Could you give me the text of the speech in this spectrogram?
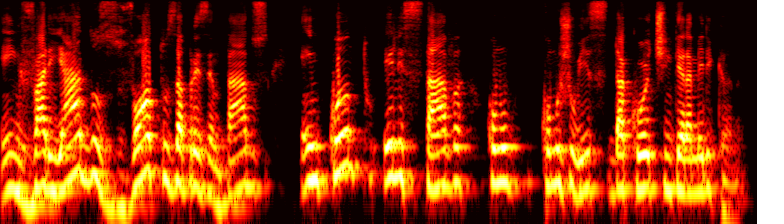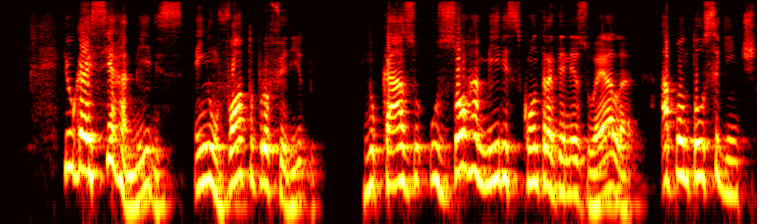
em variados votos apresentados enquanto ele estava como, como juiz da Corte Interamericana. E o Garcia Ramírez, em um voto proferido, no caso Usó Ramírez contra a Venezuela, apontou o seguinte:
